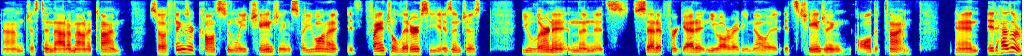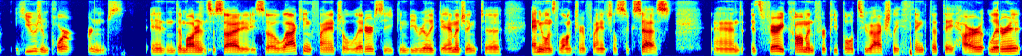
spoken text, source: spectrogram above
um, just in that amount of time. So things are constantly changing. So you want to, financial literacy isn't just you learn it and then it's set it, forget it, and you already know it. It's changing all the time. And it has a huge importance in the modern society. So lacking financial literacy can be really damaging to anyone's long-term financial success. And it's very common for people to actually think that they are literate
